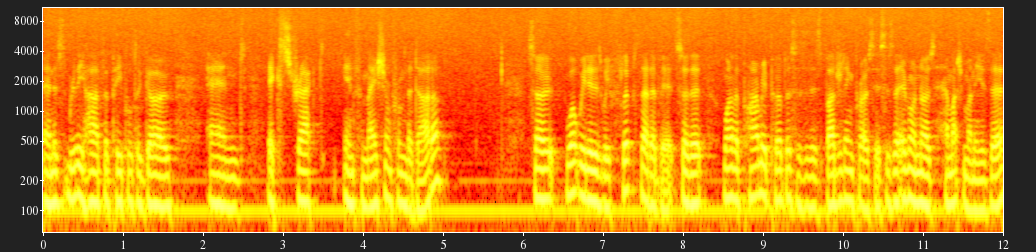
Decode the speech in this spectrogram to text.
and it's really hard for people to go and extract information from the data. So what we did is we flipped that a bit so that one of the primary purposes of this budgeting process is that everyone knows how much money is there,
